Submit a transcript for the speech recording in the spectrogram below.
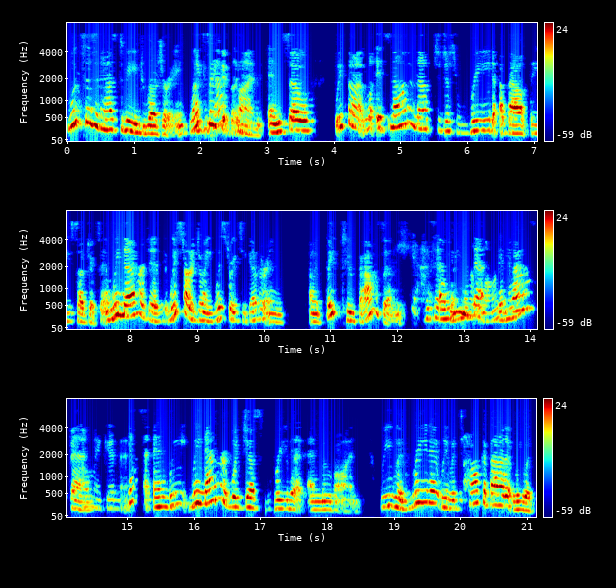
what says it has to be drudgery? Let's make it fun. And so we thought, well, it's not enough to just read about these subjects. And we never did. We started doing history together in, I think, 2000. Has it And we been that long it has been. Oh my goodness. Yeah, and we we never would just read it and move on. We would read it, we would talk about it, we would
